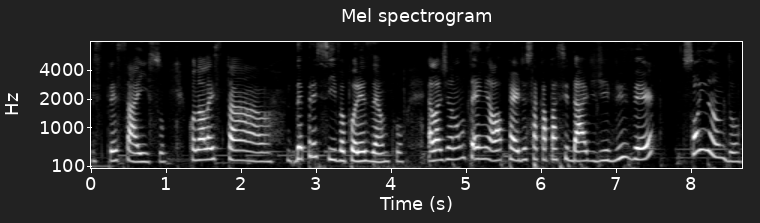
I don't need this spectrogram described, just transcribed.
expressar isso? Quando ela está depressiva, por exemplo, ela já não tem, ela perde essa capacidade de viver sonhando.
